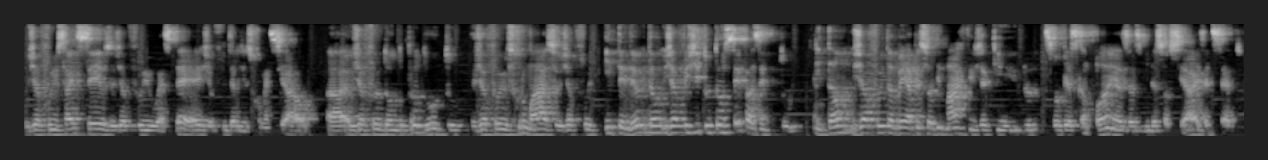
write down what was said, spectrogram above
eu já fui o site sales, eu já fui o SDE, já fui inteligência comercial comercial, ah, eu já fui o dono do produto, eu já fui o Scrum Master, eu já fui, entendeu? Então já fiz de tudo, então eu sei fazer de tudo. Então já fui também a pessoa de marketing, já que desenvolvi as campanhas, as mídias sociais, etc.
